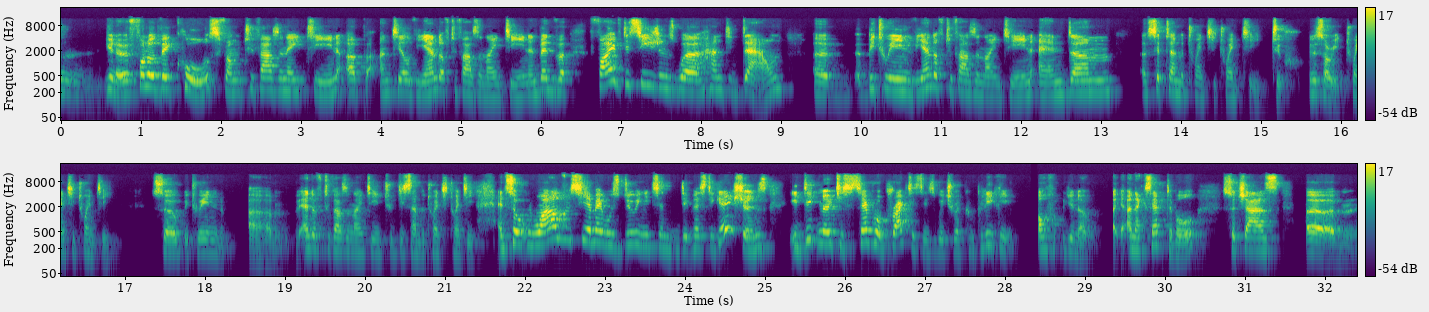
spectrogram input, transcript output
you know, followed their course from 2018 up until the end of 2019. And then the five decisions were handed down uh, between the end of 2019 and um, uh, September 2022, uh, sorry, 2020. So between um, the end of 2019 to December 2020. And so while the CMA was doing its investigations, it did notice several practices which were completely off, you know, unacceptable, such as um,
